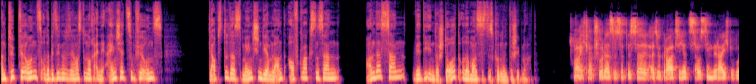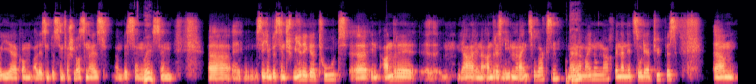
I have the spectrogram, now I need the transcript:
einen Tipp für uns oder beziehungsweise hast du noch eine Einschätzung für uns? Glaubst du, dass Menschen, die am Land aufgewachsen sind, anders sind, wie die in der Stadt oder meinst du, dass das keinen Unterschied macht? Oh, ich glaube schon, dass es ein bisschen, also gerade jetzt aus dem Bereich, wo ich herkomme, alles ein bisschen verschlossener ist, ein bisschen, Ui. bisschen äh, sich ein bisschen schwieriger tut, äh, in andere, äh, ja, in ein anderes Leben reinzuwachsen, okay. meiner Meinung nach, wenn er nicht so der Typ ist. Ähm,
